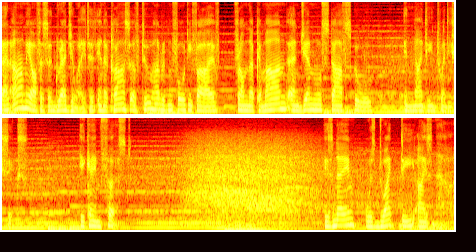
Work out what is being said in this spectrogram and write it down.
an army officer graduated in a class of 245 from the Command and General Staff School in 1926. He came first. His name was Dwight D. Eisenhower.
